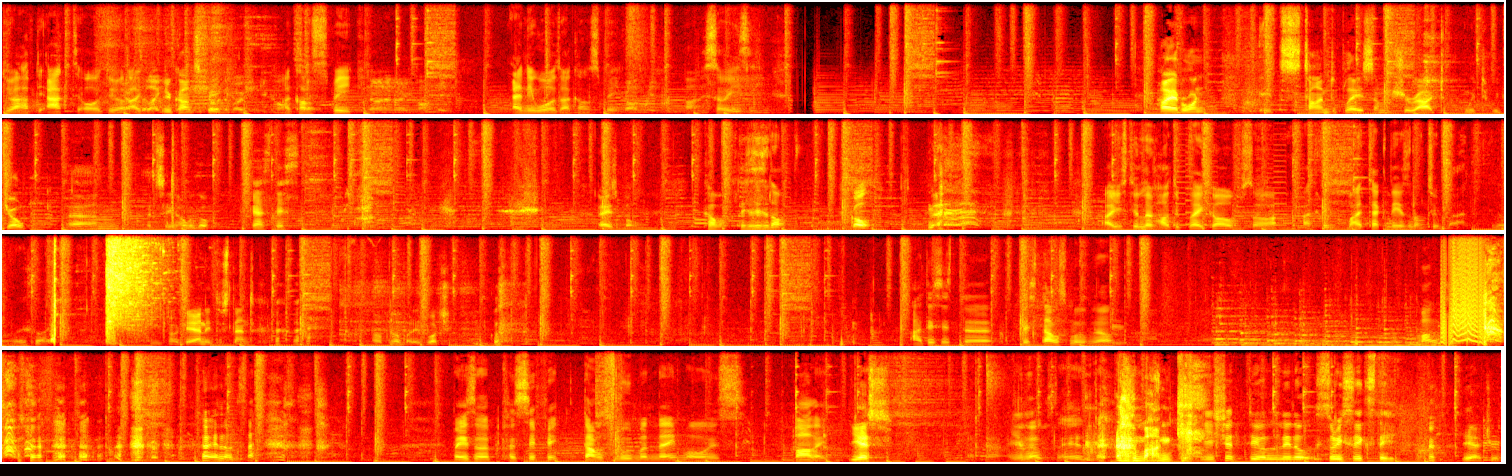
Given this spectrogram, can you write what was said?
Do I have to act or do I? Like, You can't speak. the motion, you can't I can't say. speak. No, no, no, you can't speak. Any words I can't speak. You can't speak. Oh, so easy. Hi everyone, it's time to play some charade with, with Zhou. Um, let's see how we go. Guess this. Baseball. Come on, this is not. Golf. I used to learn how to play golf, so I, I think my technique is not too bad. Know, it's like Okay, I need to stand. Hope nobody's watching. ah, this is the this dance move, no? Monkey. it looks like. But it's a Pacific dance movement name or is ballet? Yes, Yeah, it looks. It, monkey. you should do a little 360. Yeah, true.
